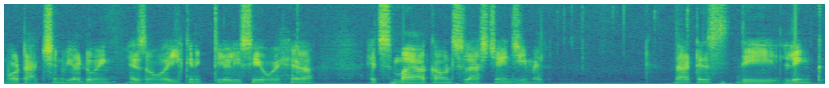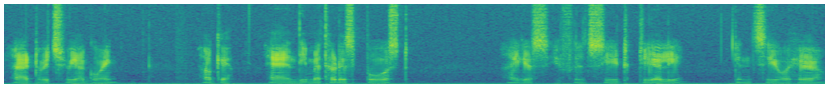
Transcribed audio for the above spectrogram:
what action we are doing is over you can clearly see over here it's my account slash change email. That is the link at which we are going. Okay and the method is post. I guess if you'll see it clearly you can see over here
